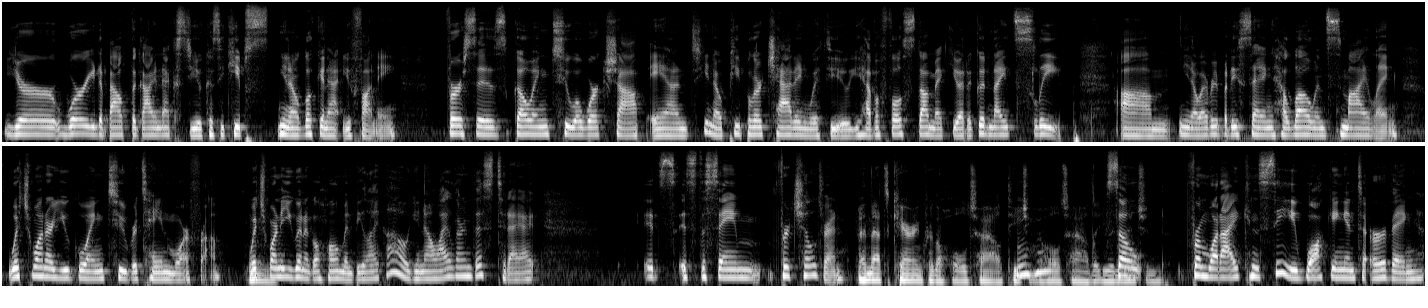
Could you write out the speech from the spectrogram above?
you're worried about the guy next to you because he keeps, you know, looking at you funny. Versus going to a workshop and you know people are chatting with you. You have a full stomach. You had a good night's sleep. Um, you know everybody's saying hello and smiling. Which one are you going to retain more from? Which one are you going to go home and be like, oh, you know, I learned this today. I, it's it's the same for children. And that's caring for the whole child, teaching the whole child that you had so mentioned. from what I can see, walking into Irving,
